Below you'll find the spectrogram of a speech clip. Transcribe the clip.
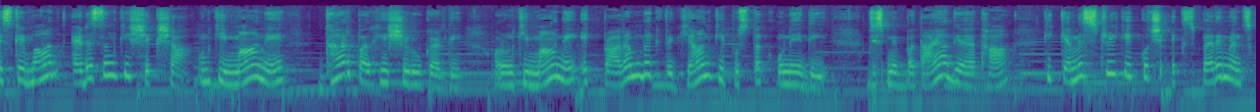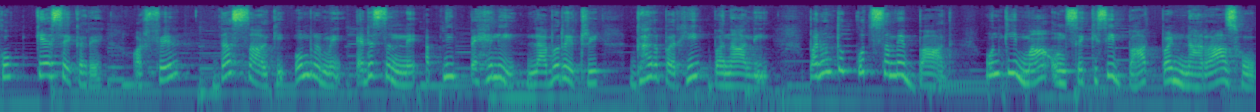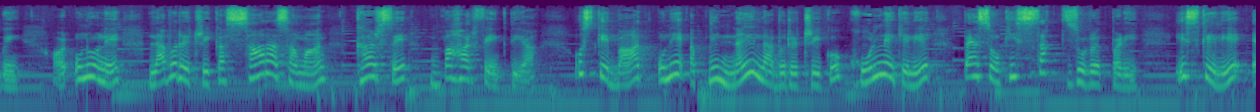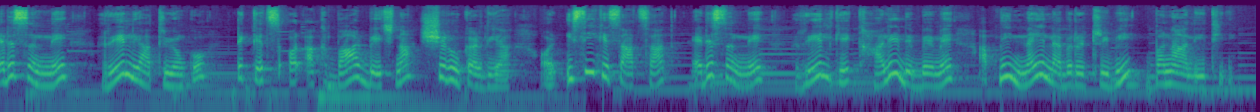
इसके बाद एडिसन की शिक्षा, उनकी माँ ने घर पर ही शुरू कर दी और उनकी माँ ने एक प्रारंभिक विज्ञान की पुस्तक उन्हें दी, जिसमें बताया गया था कि केमिस्ट्री के कुछ एक्सपेरिमेंट्स को कैसे करें और फिर 10 साल की उम्र में एडिसन ने अपनी पहली लेबोरेटरी घर पर ही बना ली। परंतु कुछ समय बाद उनकी माँ उनसे किसी बात पर नाराज़ हो गई और उन्होंने लेबोरेटरी का सारा सामान घर से बाहर फेंक दिया। उसके बाद उन्हें अपनी नई लेबोरेटरी को खोलने के लिए पैसों की सख्त ज़रूरत पड़ी। इसके लिए एडिसन ने रेल यात्रियों को टिकट्स और अखबार बेचना शुरू कर दिया और इसी के साथ साथ एडिसन ने रेल के खाली डिब्बे में अपनी नई लेबोरेटरी भी बना ली थी।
